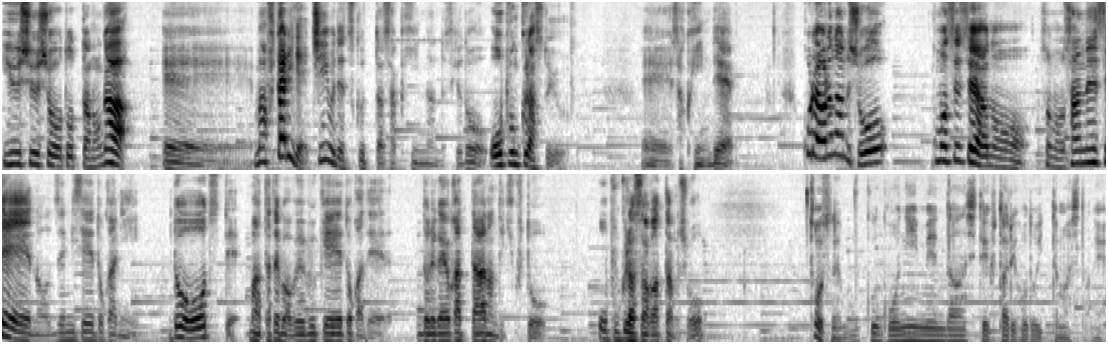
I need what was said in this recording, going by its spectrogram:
優秀賞を取ったのが、えーまあ、2人でチームで作った作品なんですけど「オープンクラス」という、えー作品でこれあれなんでしょ？う小松先生あのその3年生のゼミ生とかに「どう?」っつって、まあ、例えばウェブ系とかで「どれが良かった?」なんて聞くとオープンクラス上がったんでしょ？そうですね。僕5人面談して2人ほど行ってましたね。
